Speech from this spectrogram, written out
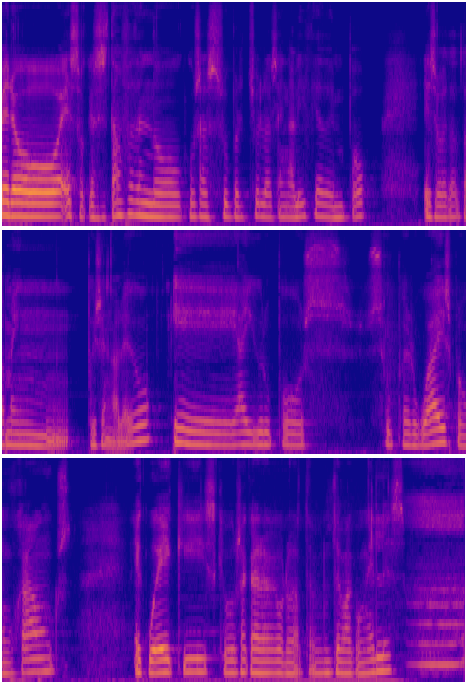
Pero eso, que se están facendo cousas super chulas en Galicia, de en pop, e sobre todo tamén pois en galego. E hai grupos super guais, por un Hounds, EQX, que vou sacar agora tamén un tema con eles. Ah.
